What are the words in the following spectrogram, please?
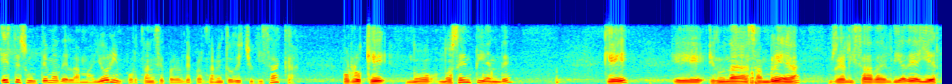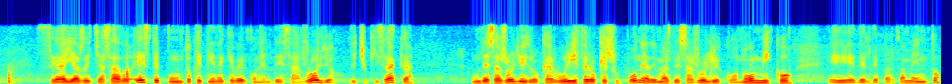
Este es un tema de la mayor importancia para el departamento de Chuquisaca, por lo que no, se entiende que eh, en una asamblea realizada el día de ayer se haya rechazado este punto que tiene que ver con el desarrollo de Chuquisaca, un desarrollo hidrocarburífero que supone además desarrollo económico eh, del departamento,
